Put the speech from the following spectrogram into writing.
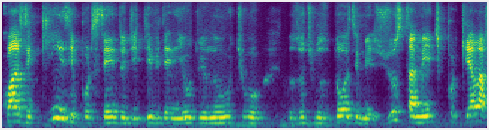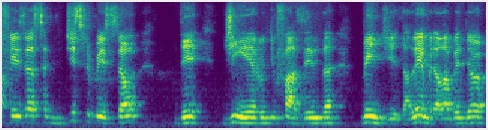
quase 15% de dividend yield no último nos últimos 12 meses, justamente porque ela fez essa distribuição de dinheiro de fazenda vendida. Lembra? Ela vendeu,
